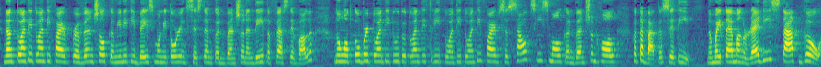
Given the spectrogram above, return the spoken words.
ng 2025 Provincial Community-Based Monitoring System Convention and Data Festival noong October 22 to 23, 2025 sa South Seas Mall Convention Hall, Cotabato City na may temang Ready, Stat, Go!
